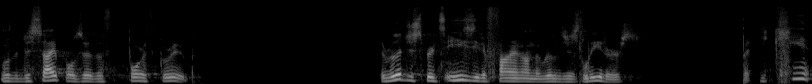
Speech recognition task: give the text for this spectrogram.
Well, the disciples are the fourth group. The religious spirit's easy to find on the religious leaders, but you can't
